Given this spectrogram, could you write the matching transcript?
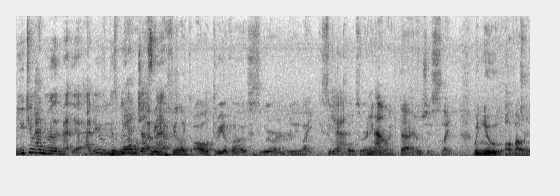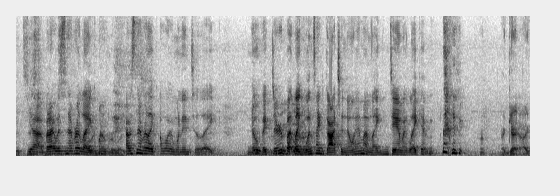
You two hadn't really met yet, had you? Because we had just I mean, met. I feel like all three of us, we weren't really like super Yeah. close or anything No. like that. It was just like we knew of our existence. Yeah, but I was never like, We oh, never, like- I was never like, oh, I wanted to like know mm. Victor. But like once I got to know him, I'm like, damn, I like him. I get. I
